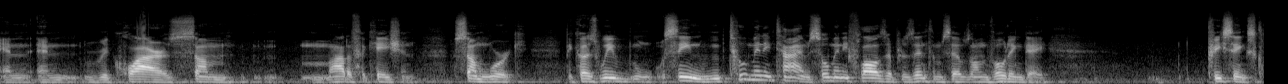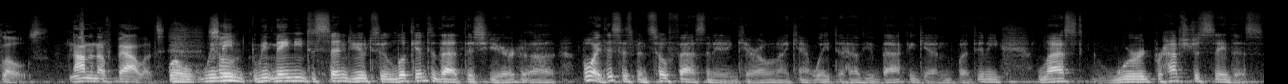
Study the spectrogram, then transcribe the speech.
and, and requires some modification, some work. Because we've seen too many times so many flaws that present themselves on voting day. Precincts closed, not enough ballots. Well, we, So- need, we may need to send you to look into that this year. Uh, boy, this has been so fascinating, Carroll, and I can't wait to have you back again. But any last word, perhaps just say this.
